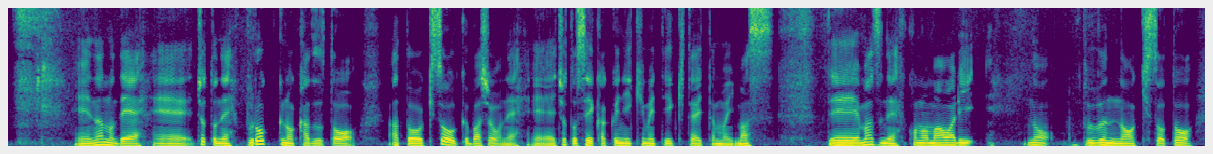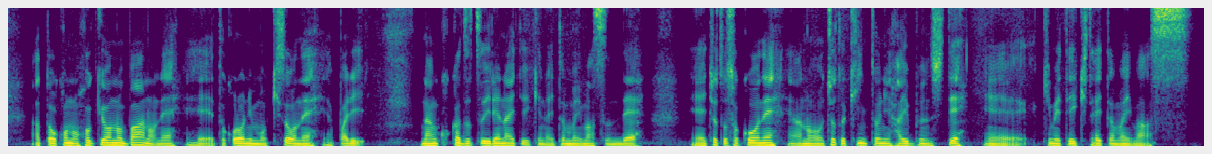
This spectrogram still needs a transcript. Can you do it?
えー、なので、えー、ちょっとね、ブロックの数と、あと基礎を置く場所をね、えー、ちょっと正確に決めていきたいと思います。で、まずね、この周りの部分の基礎と、あとこの補強のバーのね、えところにも基礎をね、やっぱり何個かずつ入れないといけないと思いますんで、えー、ちょっとそこをね、あの、ちょっと均等に配分して、えー、決めていきたいと思います。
